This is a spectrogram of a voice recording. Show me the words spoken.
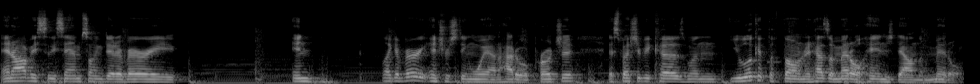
And obviously, Samsung did a very in like a very interesting way on how to approach it, especially because when you look at the phone, it has a metal hinge down the middle.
